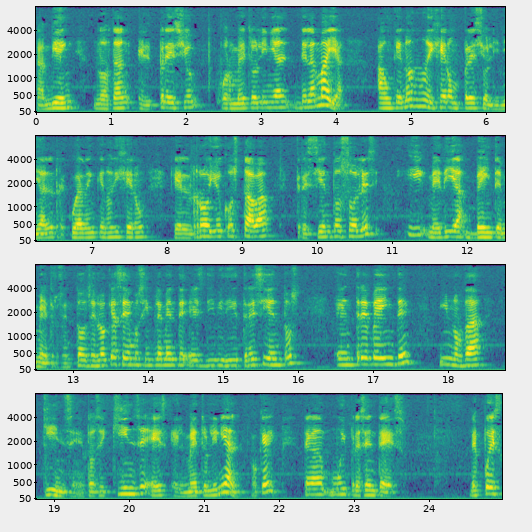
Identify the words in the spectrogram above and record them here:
También nos dan el precio por metro lineal de la malla. Aunque no nos dijeron precio lineal, recuerden que nos dijeron que el rollo costaba 300 soles y medía 20 metros. Entonces lo que hacemos simplemente es dividir 300 entre 20 y nos da 15. Entonces 15 es el metro lineal. ¿Ok? Tengan muy presente eso. Después,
